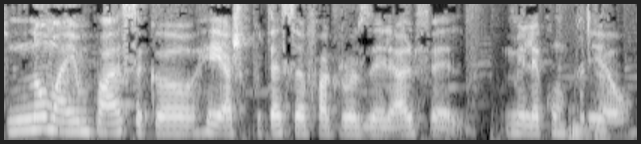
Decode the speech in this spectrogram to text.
nu mai îmi pasă că, hei, aș putea să fac rozele altfel. Mi le cumpăr da. eu.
